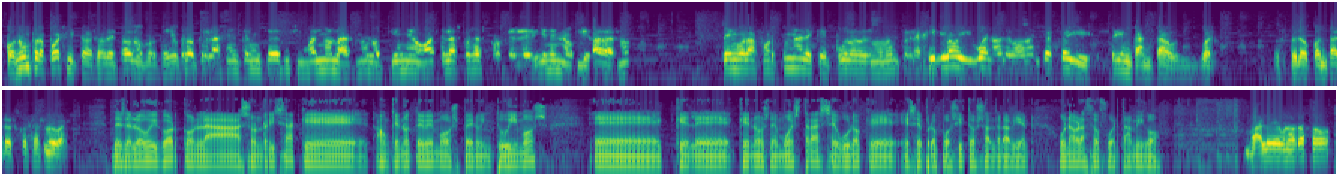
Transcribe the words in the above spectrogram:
con un propósito sobre todo, porque yo creo que la gente muchas veces igual no, las, no lo tiene o hace las cosas porque le vienen obligadas, ¿no? Tengo la fortuna de que puedo de momento elegirlo y bueno, de momento estoy, estoy encantado y bueno, espero contaros cosas nuevas. Desde luego, Igor, con la sonrisa que, aunque no te vemos, pero intuimos, eh, que, le, que nos demuestra, seguro que ese propósito saldrá bien. Un abrazo fuerte, amigo. Vale, un abrazo.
